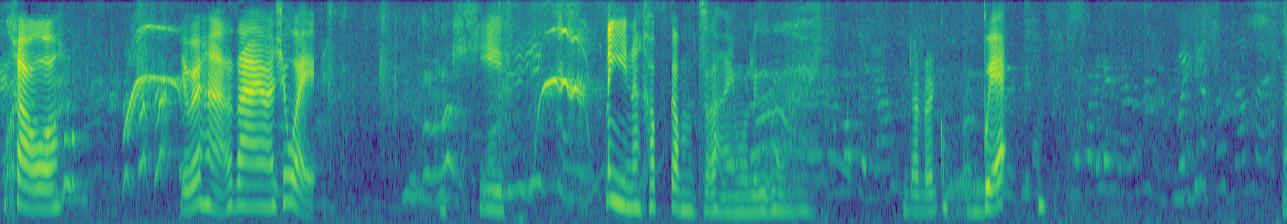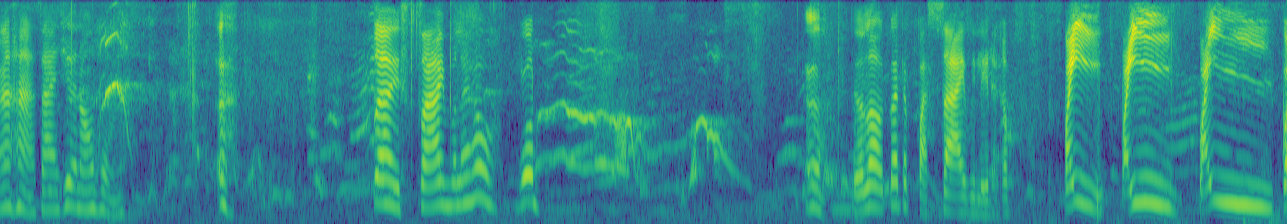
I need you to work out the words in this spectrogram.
ภูเขาเหรอเดี๋ยวไปหาทรายมาช่วยโอเคนี่นะครับกำทรายมาเลยจากนั้นก็แบะมาหาทรายเชื่อน้องผมเออได้ทรายมาแล้วโยน เออเดี๋ยวเราก็จะปัดทรายไปเลยนะครับ ไปไปไปไป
